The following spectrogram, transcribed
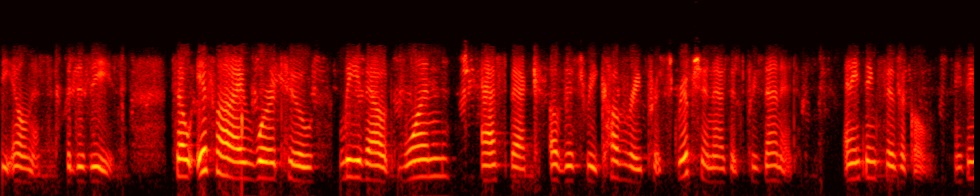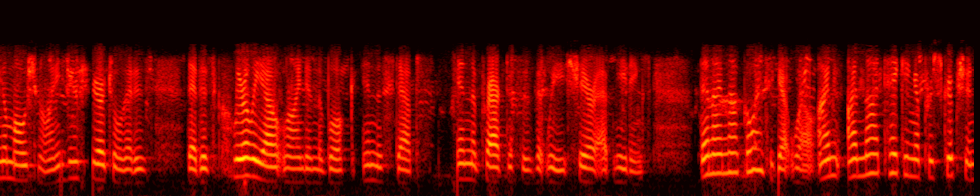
the illness, the disease. So if I were to leave out one aspect of this recovery prescription as it's presented, anything physical, anything emotional, anything spiritual that is that is clearly outlined in the book, in the steps, in the practices that we share at meetings, then I'm not going to get well. I'm I'm not taking a prescription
